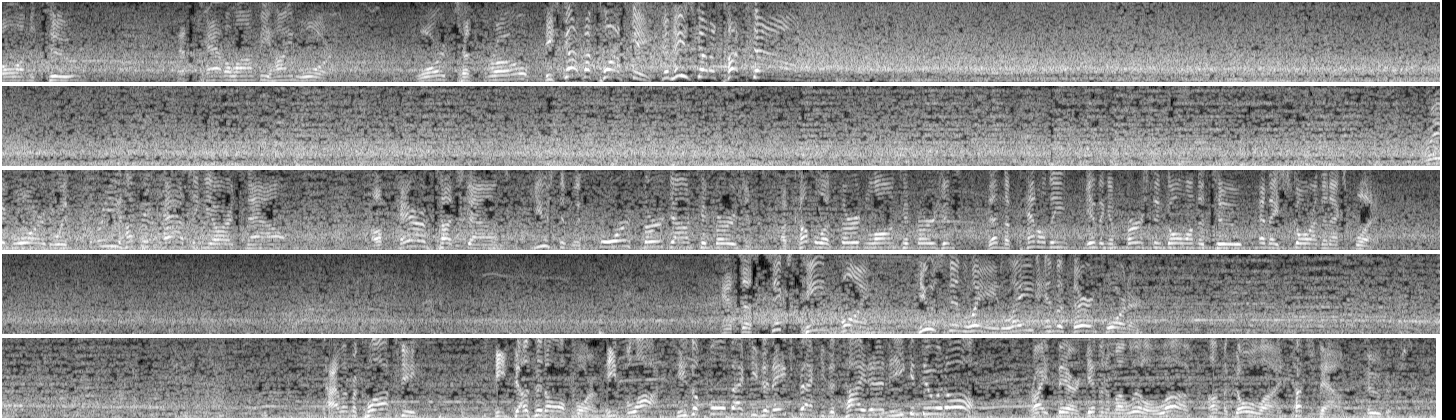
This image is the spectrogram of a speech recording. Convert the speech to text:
On the two. That's Catalon behind Ward. Ward to throw. He's got McCloskey, and he's got a touchdown. Greg Ward with 300 passing yards now. A pair of touchdowns. Houston with four third down conversions. A couple of third and long conversions. Then the penalty giving them first and goal on the two. And they score on the next play. It's a 16 point Houston lead late in the third quarter. Tyler McCloskey, he does it all for him. He blocks. He's a fullback. He's an H-back. He's a tight end. He can do it all. Right there, giving him a little love on the goal line. Touchdown, Cougars.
